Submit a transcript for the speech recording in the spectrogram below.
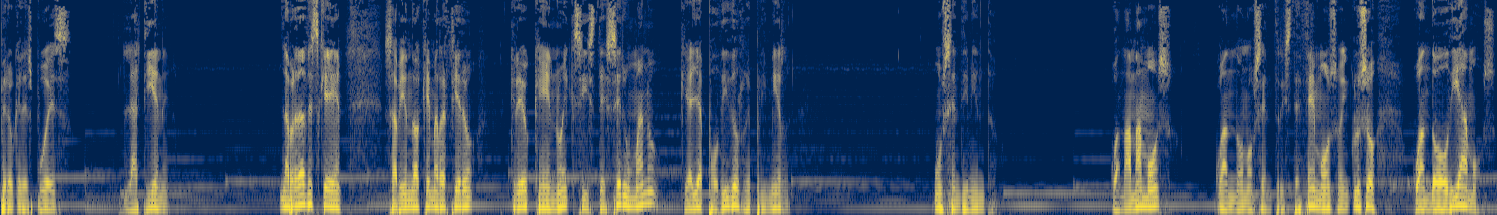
pero que después la tiene. La verdad es que, sabiendo a qué me refiero, creo que no existe ser humano que haya podido reprimir un sentimiento. Cuando amamos, cuando nos entristecemos o incluso cuando odiamos.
